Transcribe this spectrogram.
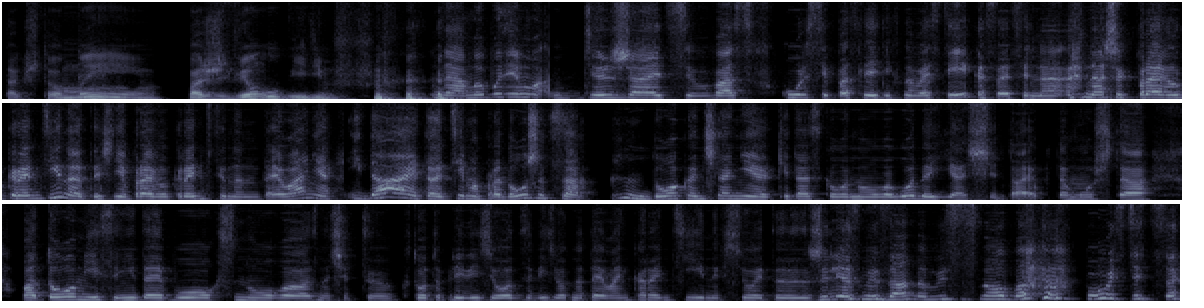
Так что мы поживем, увидим. Да, мы будем держать вас в курсе последних новостей касательно наших правил карантина, а точнее правил карантина на Тайване. И да, эта тема продолжится до окончания китайского Нового года, я считаю, потому что потом, если, не дай бог, снова, значит, кто-то привезет, завезет на Тайвань карантин, и все это железный занавес снова пустится,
